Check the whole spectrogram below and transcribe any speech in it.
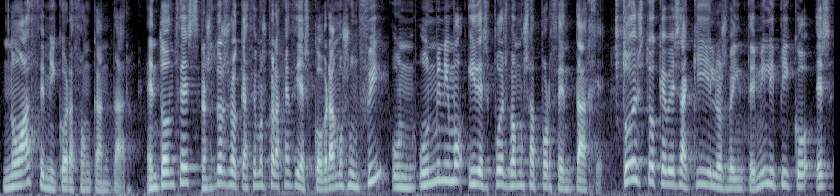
No hace mi corazón cantar. Entonces, nosotros lo que hacemos con la agencia es cobramos un fee, un, un mínimo, y después vamos a porcentaje. Todo esto que ves aquí, los 20.000 y pico, es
